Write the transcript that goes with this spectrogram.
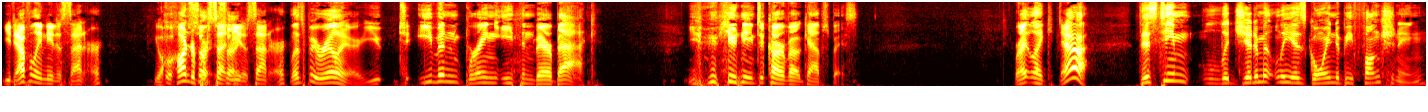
You definitely need a center. You 100% sorry, sorry. need a center. Let's be real here. You to even bring Ethan Bear back, you you need to carve out cap space. Right? Like Yeah. this team legitimately is going to be functioning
